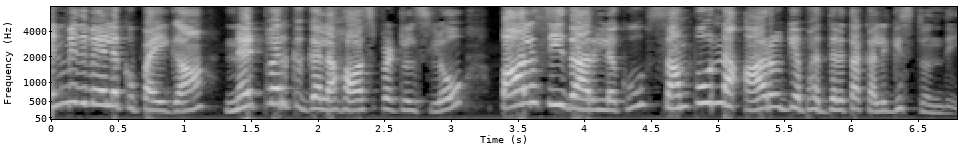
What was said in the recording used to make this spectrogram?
ఎనిమిది వేలకు పైగా నెట్వర్క్ గల హాస్పిటల్స్లో పాలసీదారులకు సంపూర్ణ ఆరోగ్య భద్రత కలిగిస్తుంది.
